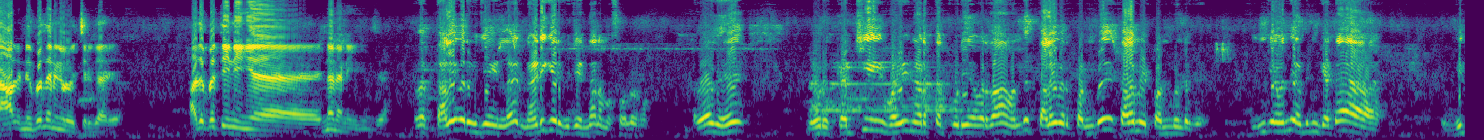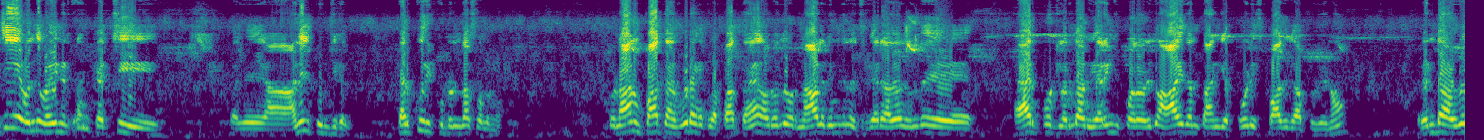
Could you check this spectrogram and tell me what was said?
நாலு நிபந்தனைகள் வச்சிருக்காரு. அதை பத்தி நீங்க என்ன நினைக்கிறீங்க சார்? தலைவர் விஜய் இல்ல நடிகர் விஜய் தான் நம்ம சொல்லணும். அதாவது ஒரு கட்சியை வழி நடத்தக்கூடியவர் தான் வந்து தலைவர் பண்பு தலைமை பண்புன்றது. இங்க வந்து எப்படின்னு கேட்டா விஜயை வந்து வழி நடத்துறாங்க கட்சி அது அணில் குஞ்சுகள் தற்கூரி கூட்டம் தான் சொல்லணும். இப்போ நானும் பார்த்தேன் ஊடகத்தில் பார்த்தேன். அவர் வந்து ஒரு நாலு நிமிடம் வச்சிருக்காரு. அதாவது வந்து ஏர்போர்ட்ல இருந்து அவர் இறங்கி போகிற வரைக்கும் ஆயுதம் தாங்கிய போலீஸ் பாதுகாப்பு வேணும். ரெண்டாவது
